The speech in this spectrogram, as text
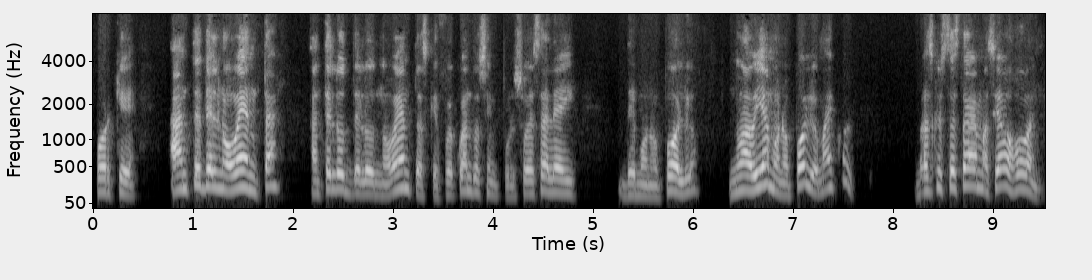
porque antes del 90, antes de los 90, que fue cuando se impulsó esa ley de monopolio, no había monopolio, Michael. Es que usted está demasiado joven.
